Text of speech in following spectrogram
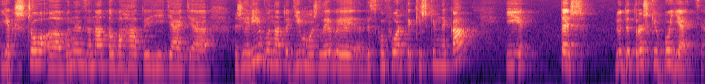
якщо е, вони занадто багато їдять е, жирів, вона тоді можливі дискомфорти кишківника, і теж люди трошки бояться.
